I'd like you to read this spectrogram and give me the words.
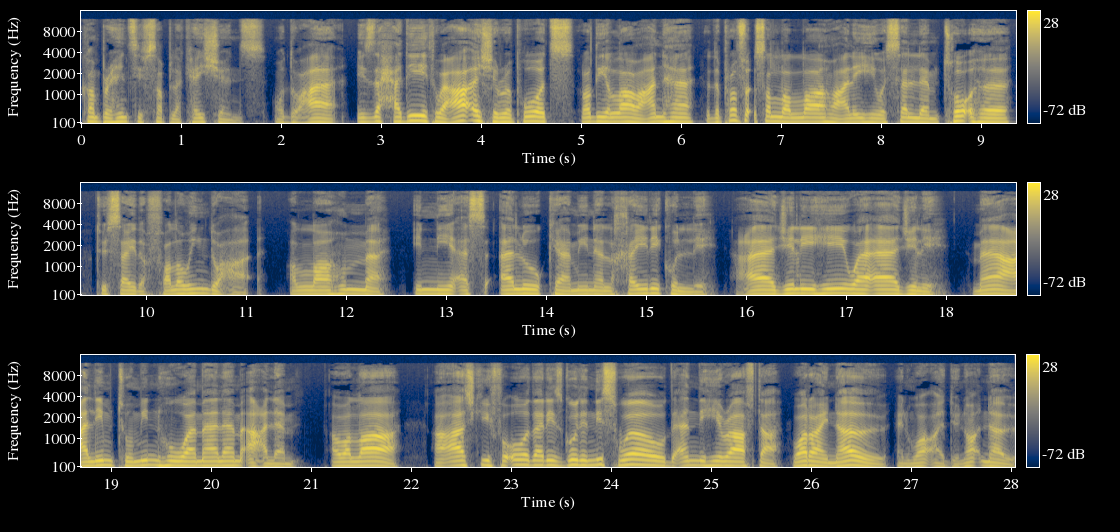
comprehensive supplications or dua is the hadith where Aisha reports radiallahu anha that the Prophet sallallahu alaihi wasallam taught her to say the following dua Allahumma inni as'aluka min al-khayri kullih عاجله وآجله ما علمت منه وما لم أعلم O Allah, I ask you for all that is good in this world and the hereafter, what I know and what I do not know.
